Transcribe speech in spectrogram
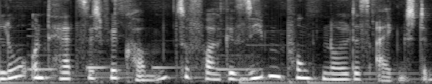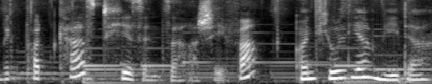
Hallo und herzlich willkommen zu Folge 7.0 des Eigenstimmig Podcast. Hier sind Sarah Schäfer und Julia Meder.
